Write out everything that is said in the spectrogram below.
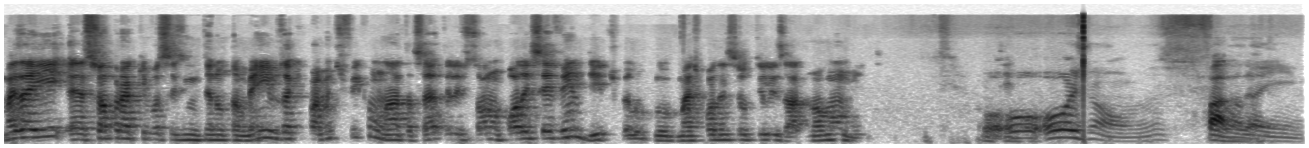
Mas aí, é só para que vocês entendam também, os equipamentos ficam lá, tá certo? Eles só não podem ser vendidos pelo clube, mas podem ser utilizados normalmente. Ô, ô, João, fala aí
